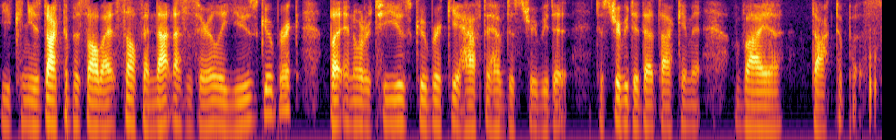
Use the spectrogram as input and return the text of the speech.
You can use Doctopus all by itself and not necessarily use Goobric, but in order to use Goobric you have to have distributed, distributed that document via Doctopus.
